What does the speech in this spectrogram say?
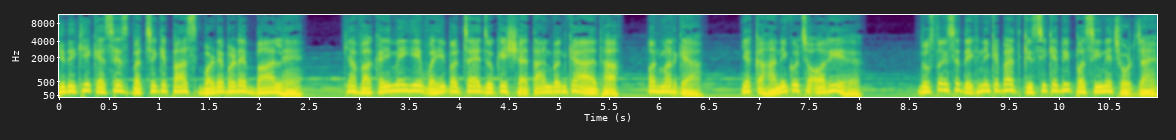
ये देखिए कैसे इस बच्चे के पास बड़े बड़े बाल हैं। क्या वाकई में ये वही बच्चा है जो कि शैतान बन के आया था और मर गया? यह कहानी कुछ और ही है। दोस्तों, इसे देखने के बाद किसी के भी पसीने छोड़ जाएँ।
